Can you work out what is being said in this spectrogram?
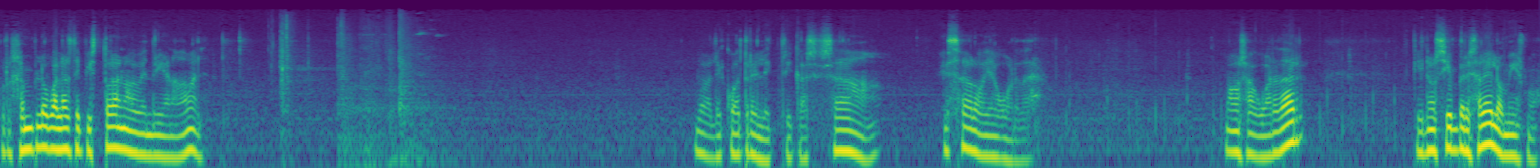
Por ejemplo, balas de pistola no me vendría nada mal. Vale, cuatro eléctricas. Esa, esa la voy a guardar. Vamos a guardar. Que no siempre sale lo mismo.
